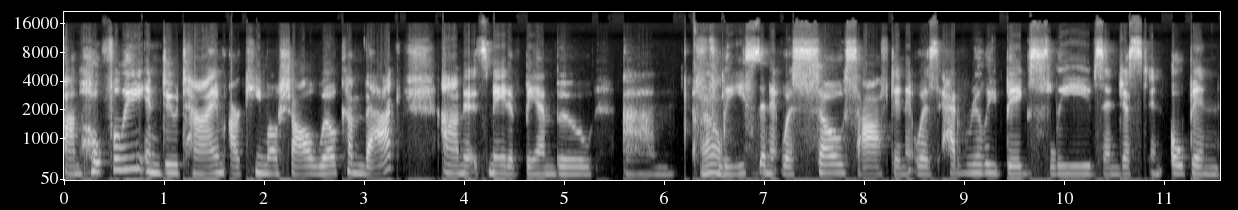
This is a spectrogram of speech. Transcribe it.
um, hopefully, in due time, our chemo shawl will come back. Um, it's made of bamboo um, oh. fleece, and it was so soft, and it was had really big sleeves and just an open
